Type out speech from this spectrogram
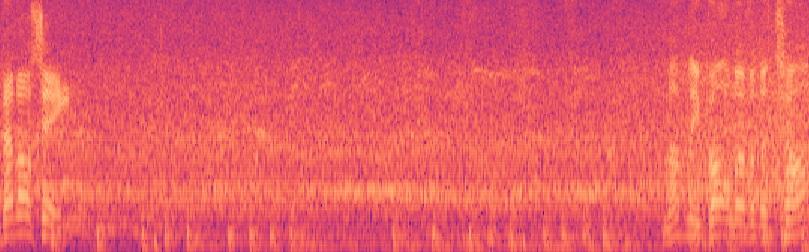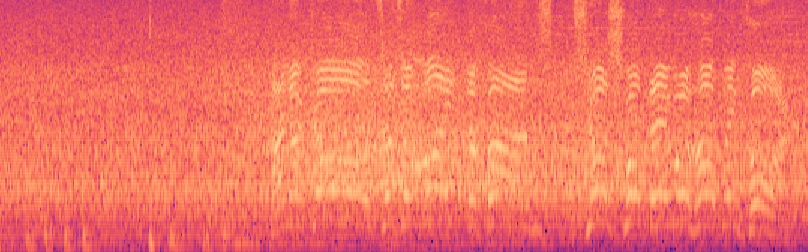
Belotti. Lovely ball over the top. And a goal to delight the fans. Just what they were hoping for.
